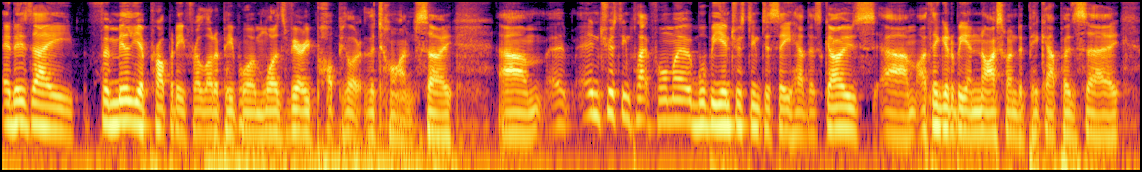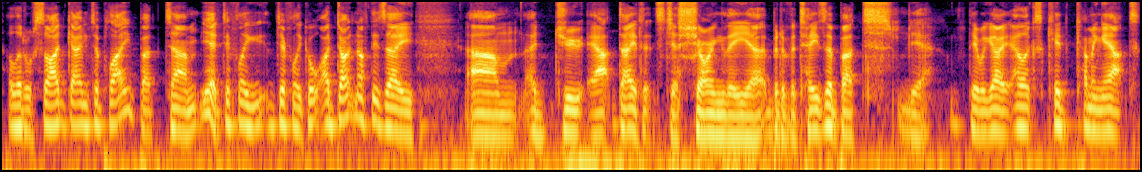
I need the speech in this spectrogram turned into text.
it is a familiar property for a lot of people and was very popular at the time. So um, interesting platformer. It will be interesting to see how this goes. Um, I think it'll be a nice one to pick up as a, a little side game to play. But um, yeah, definitely, definitely cool. I don't know if there's a um, a due out date. It's just showing the uh, bit of a teaser. But yeah, there we go. Alex Kidd coming out,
